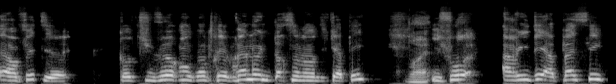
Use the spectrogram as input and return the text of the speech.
en fait, euh, quand tu veux rencontrer vraiment une personne handicapée, Ouais. il faut arriver à passer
